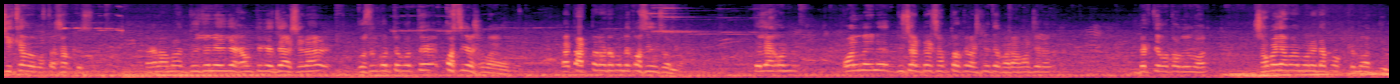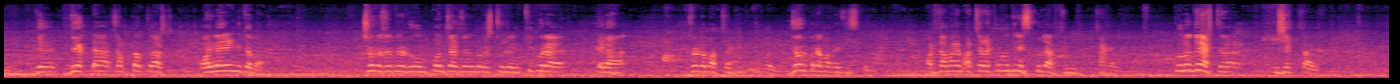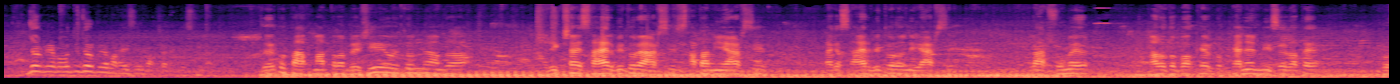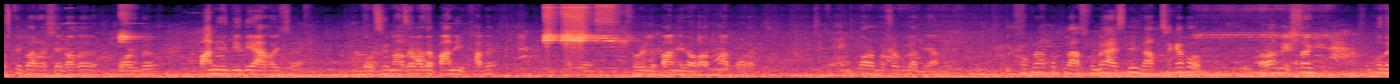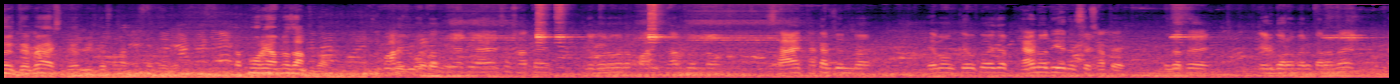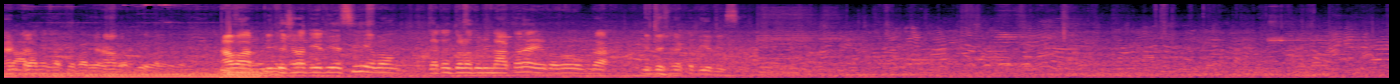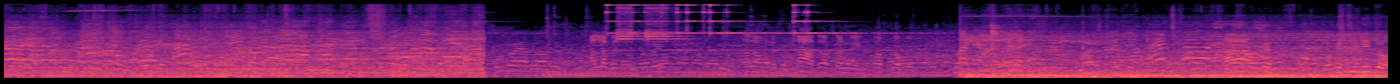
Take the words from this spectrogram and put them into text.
শিক্ষা ব্যবস্থা সব কিছু এখন আমরা দুজনে এই যে এখন থেকে যা সেটা গোসল করতে করতে কোচিংয়ের সময় হবে। রাত আটটা নটার মধ্যে কোচিং চলবে তাহলে এখন অনলাইনে দু চার চারটা সপ্তাহ ক্লাস নিতে পারে, আমার যেটা ব্যক্তিগত অভিমত। সবাই আমার মনে এটা পক্ষে মত দিবে যে দু একটা সপ্তাহ ক্লাস অনলাইনে নিতে পারে। ছোটো ছোটো রুম পঞ্চাশ জন করে স্টুডেন্ট কী করে এরা ছোটো বাচ্চা কী করে করবে? জোর করে পাঠাইছে স্কুলে অর্থাৎ আমার বাচ্চারা কোনোদিন স্কুলে আসতে থাকে না। কোনোদিন আসতে নিষেধ করে জোর করে, অতি জোর করে পাঠাইছে বাচ্চারা যেহেতু তাপমাত্রা বেশি, ওই জন্য আমরা রিক্সায় ছায়ের ভিতরে আসছি, ছাতা নিয়ে আসছি। তাকে ছায়ের ভিতরে নিয়ে আসছি। ক্লাসরুমে আরও তো পক্ষে একটু ফ্যানের নিচে যাতে বসতে পারে, সেভাবে বসবে। পানি দিয়ে দেওয়া হয়েছে। বলছি মাঝে মাঝে পানি খাবে। শরীরে পানির অভাব না পড়ে। পরামর্শগুলো দেওয়া হয়েছে। শিক্ষকরা তো ক্লাসরুমে আজকে যাচ্ছে কেবল? তারা নিশ্চয়ই উপদেশ দেবে আজকে নির্দেশনা কিছু দেবে। তা পরে আমরা জানতে পারব। পানির বোতল দিয়ে দেওয়া হয়েছে সাথে যে ঘন ঘন পানি খাওয়ার জন্য ছায় থাকার জন্য। এবং কেউ কেউ যে ফ্যানও দিয়ে দিচ্ছে সাথে যাতে এর গরমের কারণে আবার নির্দেশনা দিয়ে দিয়েছি এবং যাতে দৌড়াদৌড়ি না করে এভাবেও আমরা নির্দেশনা একটা দিয়ে দিয়েছি। তো?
